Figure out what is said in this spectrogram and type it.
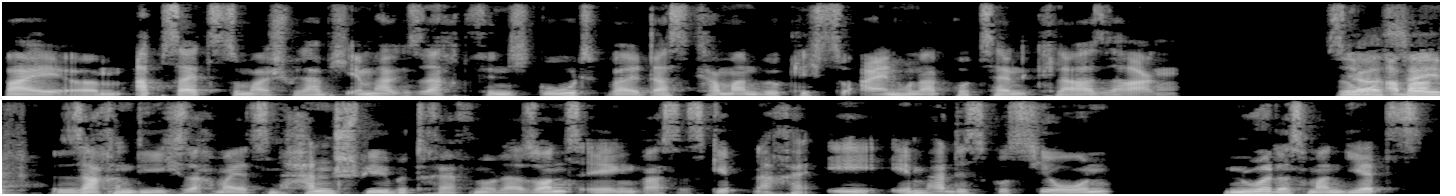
Bei ähm, Abseits zum Beispiel habe ich immer gesagt, finde ich gut, weil das kann man wirklich zu 100% klar sagen. So, ja, aber safe. Sachen, die ich sag mal jetzt ein Handspiel betreffen oder sonst irgendwas, es gibt nachher eh immer Diskussionen, nur dass man jetzt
